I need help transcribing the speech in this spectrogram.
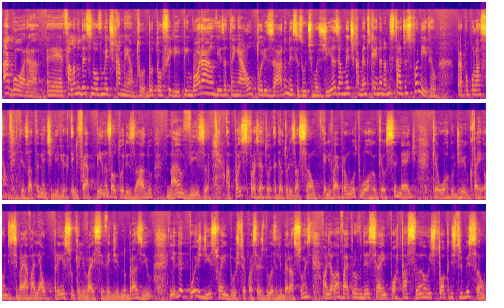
Agora, é, falando desse novo medicamento, doutor Felipe, embora a Anvisa tenha autorizado nesses últimos dias, é um medicamento que ainda não está disponível para a população. Exatamente, Lívia. Ele foi apenas autorizado na Anvisa. Após esse processo de autorização, ele vai para um outro órgão, que é o CEMED, que é o órgão de, vai, onde se vai avaliar o preço que ele vai ser vendido no Brasil. E depois disso, a indústria, com essas duas liberações, onde ela vai providenciar a importação e estoque e distribuição.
